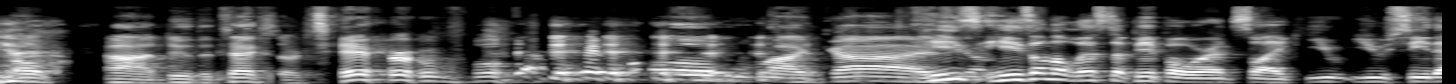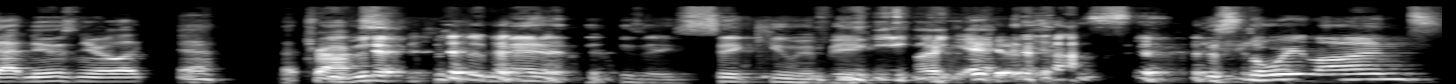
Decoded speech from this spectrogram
Oh God, dude, the texts are terrible. oh my God. He's he's on the list of people where it's like you you see that news and you're like, yeah, that tracks. This man is a sick human being. Like, yes. the storylines.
